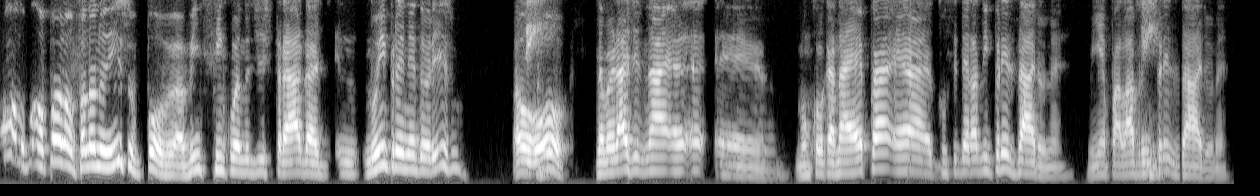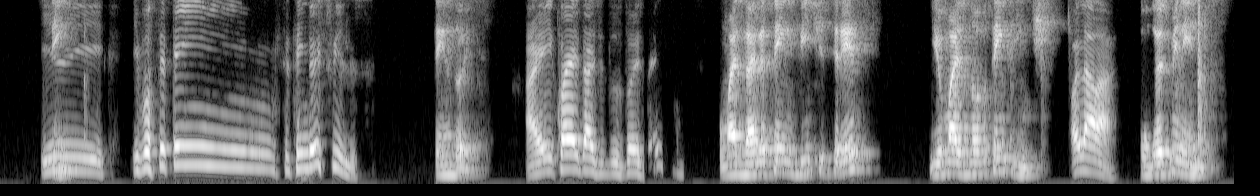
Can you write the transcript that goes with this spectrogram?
Ô, ô, Paulão, falando nisso, pô, há 25 anos de estrada no empreendedorismo, Sim, na verdade, na, é- é- é, vamos colocar, na época era considerado empresário, né? Minha palavra sim, empresário, né? sim, E, e você tem, você tem dois filhos. tenho dois. Aí, qual é a idade dos dois mesmo? O mais velho tem 23 e o mais novo tem 20. Olha lá, São dois meninos.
